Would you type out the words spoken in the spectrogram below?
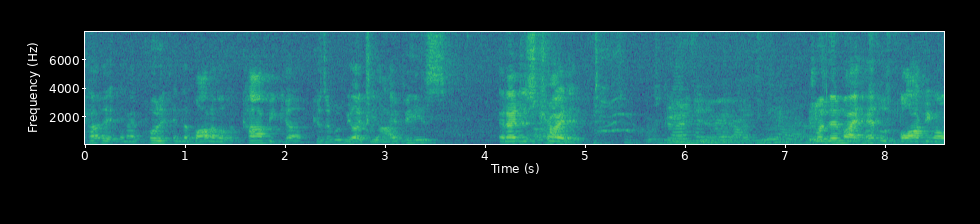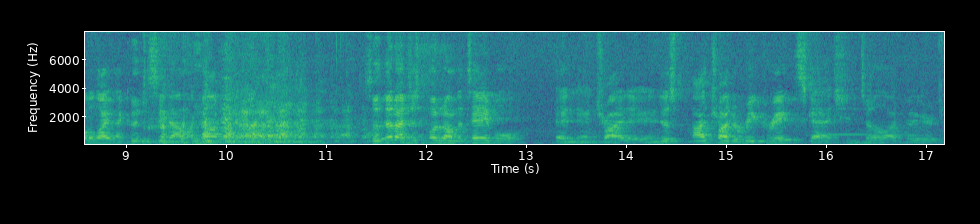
cut it and I put it in the bottom of a coffee cup because it would be like the eyepiece. And I just tried it. Good That's a idea. great idea. But then my head was blocking all the light and I couldn't see down my coffee cup. So then I just put it on the table and, and tried it. And just, I tried to recreate the sketch until I figured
